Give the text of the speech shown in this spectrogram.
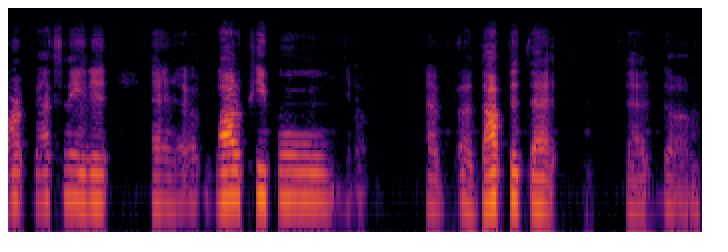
aren't vaccinated, and a lot of people, you know, have adopted that that um,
